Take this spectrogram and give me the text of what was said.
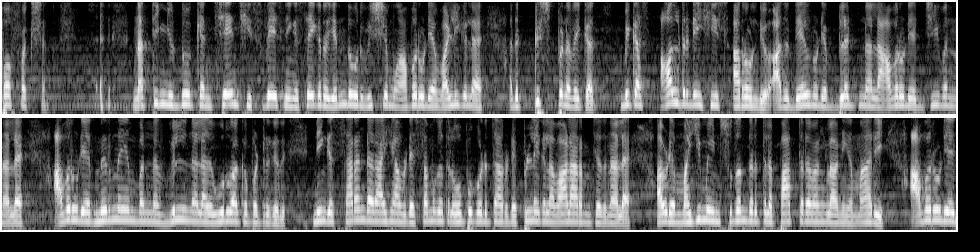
perfection nothing you do can change his ways நீங்கள் செய்கிற எந்த ஒரு விஷயமும் அவருடைய வழிகளை அது ட்விஸ்ட் பண்ண வைக்காது. Because already he's around you அது தேவனுடைய பிளட்னால அவருடைய ஜீவனால் அவருடைய நிர்ணயம் பண்ண வில்னால் அது உருவாக்கப்பட்டிருக்குது. நீங்கள் சரண்டர் ஆகி அவருடைய சமூகத்தில் ஒப்பு கொடுத்து அவருடைய பிள்ளைகளை வாழ ஆரம்பித்ததுனால அவருடைய மகிமையின் சுதந்திரத்தில் பாத்திரவங்களா நீங்கள் மாறி அவருடைய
